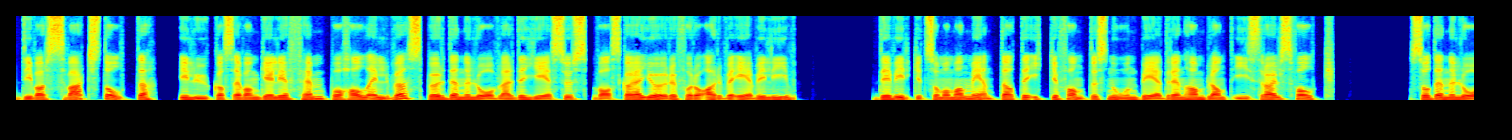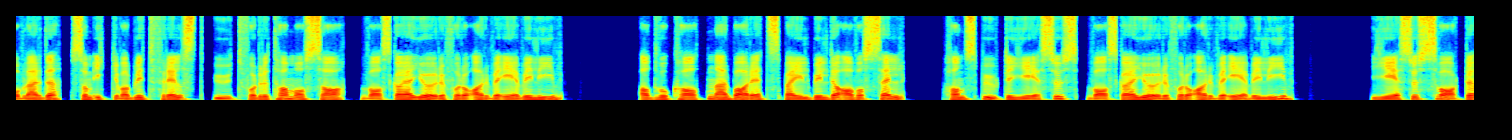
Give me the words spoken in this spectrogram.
De var svært stolte. I Lukasevangeliet 5 på halv elleve spør denne lovlærde Jesus, hva skal jeg gjøre for å arve evig liv? Det virket som om han mente at det ikke fantes noen bedre enn ham blant Israels folk. Så denne lovlærde, som ikke var blitt frelst, utfordret ham og sa, Hva skal jeg gjøre for å arve evig liv? Advokaten er bare et speilbilde av oss selv. Han spurte Jesus, Hva skal jeg gjøre for å arve evig liv? Jesus svarte,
